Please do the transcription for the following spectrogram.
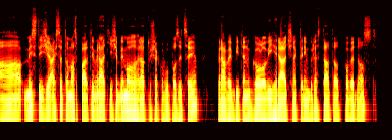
A myslíš, že až se Tomas Party vrátí, že by mohl hrát tu šakovou pozici, právě být ten golový hráč, na kterým bude stát ta odpovědnost?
